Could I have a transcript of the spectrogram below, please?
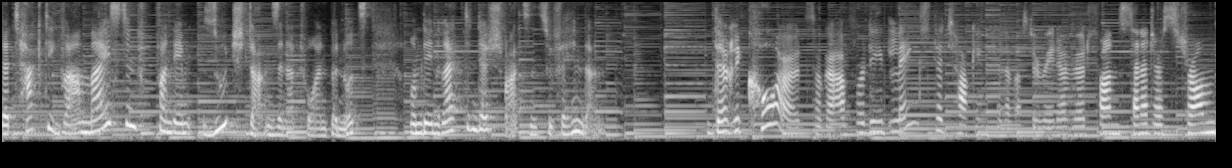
Der Taktik war meistens von den Südstaaten-Senatoren benutzt, um den Rechten der Schwarzen zu verhindern. Der Rekord sogar für die längste Talking Filibuster Rede wird von Senator Strom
